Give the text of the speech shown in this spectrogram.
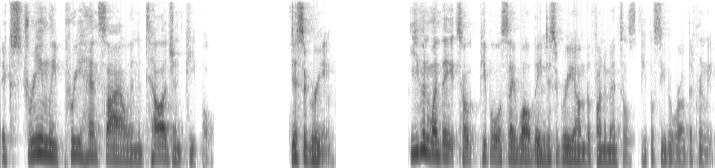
extremely prehensile and intelligent people disagreeing? Even when they, so people will say, well, they mm. disagree on the fundamentals. People see the world differently.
